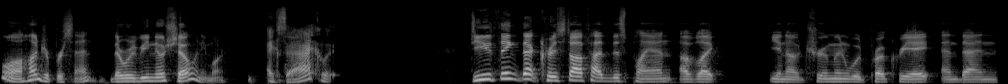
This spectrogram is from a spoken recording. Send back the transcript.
Well, hundred percent. There would be no show anymore. Exactly. Do you think that Christof had this plan of like, you know, Truman would procreate and then,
